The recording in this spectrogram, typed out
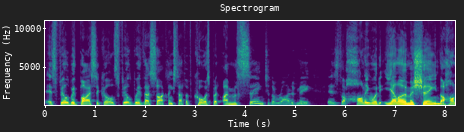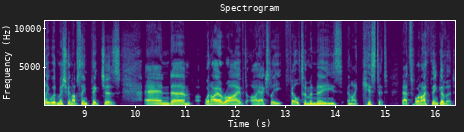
is filled with bicycles, filled with uh, cycling stuff, of course. But I'm seeing to the right of me is the Hollywood Yellow Machine. The Hollywood Machine. I've seen pictures, and um, when I arrived, I actually fell to my knees and I kissed it. That's what I think of it.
